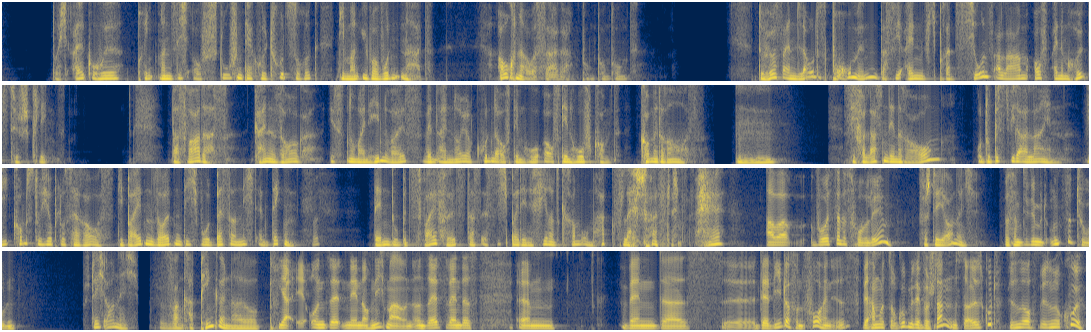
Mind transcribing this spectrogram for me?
Durch Alkohol bringt man sich auf Stufen der Kultur zurück, die man überwunden hat. Auch eine Aussage. Punkt, Punkt, Punkt. Du hörst ein lautes Brummen, das wie ein Vibrationsalarm auf einem Holztisch klingt. Was war das? Keine Sorge, ist nur mein Hinweis, wenn ein neuer Kunde auf, auf den Hof kommt. Komm mit raus. Mhm. Sie verlassen den Raum und du bist wieder allein. Wie kommst du hier bloß heraus? Die beiden sollten dich wohl besser nicht entdecken. Was? Denn du bezweifelst, dass es sich bei den 400 Gramm um Hackfleisch handelt. Hä? Aber wo ist denn das Problem? Verstehe ich auch nicht. Was haben die denn mit uns zu tun? Verstehe ich auch nicht. Wir waren gerade pinkeln, also. Pff. Ja, und nee, noch nicht mal. Und, und selbst wenn das, ähm, wenn das äh, der Dealer von vorhin ist, wir haben uns doch gut mit dem verstanden, ist da alles gut. Wir sind doch, wir sind doch cool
